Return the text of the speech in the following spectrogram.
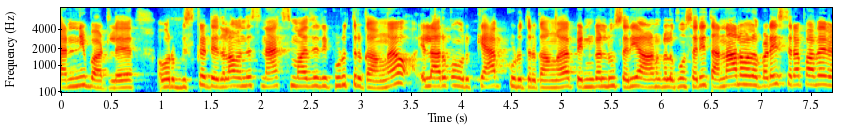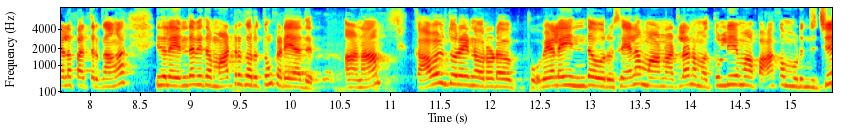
தண்ணி பாட்டிலு ஒரு பிஸ்கட் இதெல்லாம் வந்து ஸ்நாக்ஸ் மாதிரி கொடுத்துருக்காங்க. எல்லாருக்கும் ஒரு கேப் கொடுத்துருக்காங்க. பெண்களும் சரி ஆண்களுக்கும் சரி தன்னார்வல படை சிறப்பாகவே வேலை பார்த்துருக்காங்க. இதில் எந்தவித மாற்று கருத்தும் கிடையாது. ஆனால் காவல்துறையினரோட வேலை இந்த ஒரு சேலம் மாநாட்டில் நம்ம துல்லியமாக பார்க்க முடிஞ்சிச்சு.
